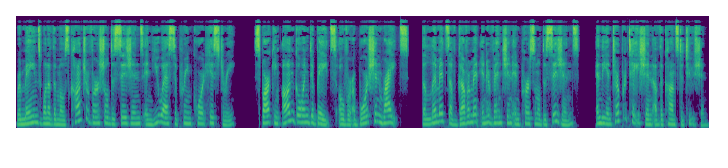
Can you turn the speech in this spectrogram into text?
remains one of the most controversial decisions in U.S. Supreme Court history, sparking ongoing debates over abortion rights, the limits of government intervention in personal decisions, and the interpretation of the Constitution.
